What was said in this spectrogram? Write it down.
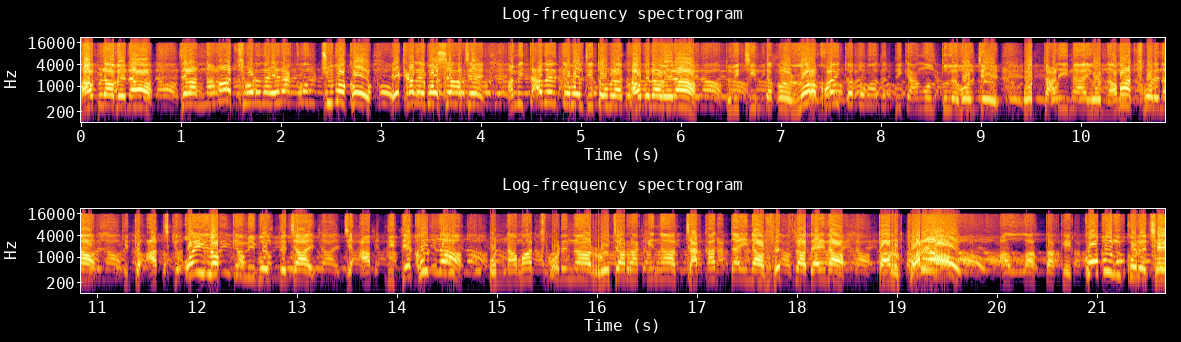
ঘাবড়াবে না। যারা নামাজ পড়ে না এরকম যুবকও এখানে বসে আছে। আমি তাদেরকে বলছি, তোমরা ঘাবড়াবে না। তুমি চিন্তা করো, লোক হয়তো তোমাদের দিকে আঙুল তুলে বলছে, ও দাড়ি নাই, ও নামাজ পড়ে না। কিন্তু আজকে ওই লোককে আমি বলতে চাই যে, আপনি দেখুন না, ও নামাজ পড়ে না, রোজা রাখে না জাকাত দেয় না, ফেতরা দেয় না। তারপরেও আল্লাহ তাকে কবুল করেছে,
